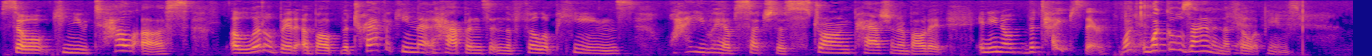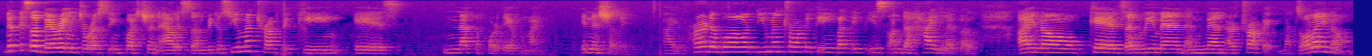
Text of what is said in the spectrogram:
So, can you tell us a little bit about the trafficking that happens in the Philippines? Why you have such a strong passion about it, and you know the types there. What what goes on in the Philippines? That is a very interesting question, allison because human trafficking is not a forte of mine initially. I've heard about human trafficking, but it is on the high level. I know kids and women and men are trafficked. That's all I know.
